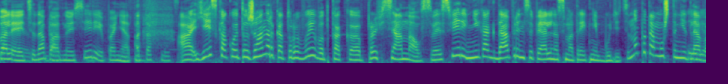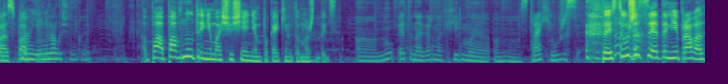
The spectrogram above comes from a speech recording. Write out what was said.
Позволяете, да, по одной серии, понятно. отдохнуть. А есть какой-то жанр, который вы, вот как профессионал в своей сфере, никогда принципиально смотреть не будете? Ну, потому что не для Или- вас, по, А, я не могу что-то говорить. по, по внутренним ощущениям, по каким-то, может быть. А, ну, это, наверное, фильмы страхи, ужасы. То есть ужасы это не про вас.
